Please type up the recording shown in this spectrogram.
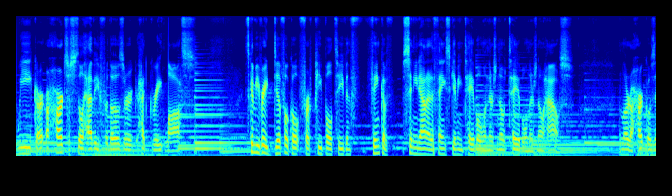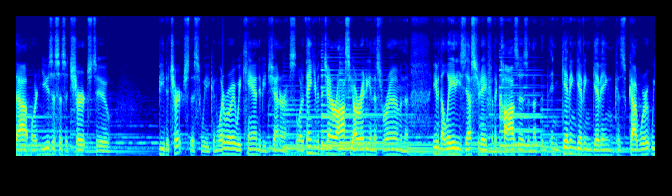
week, our, our hearts are still heavy for those who had great loss. It's going to be very difficult for people to even think of sitting down at a Thanksgiving table when there's no table and there's no house. And Lord, our heart goes out. Lord, use us as a church to be the church this week in whatever way we can to be generous. Lord, thank you for the generosity already in this room and the, even the ladies yesterday for the causes and, the, and giving, giving, giving. Because God, we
